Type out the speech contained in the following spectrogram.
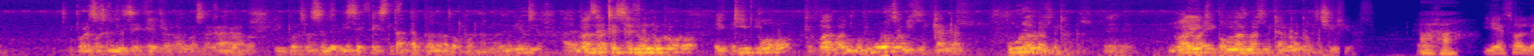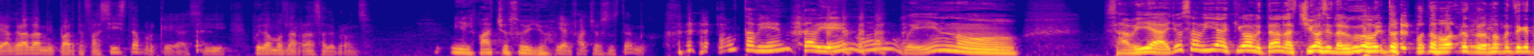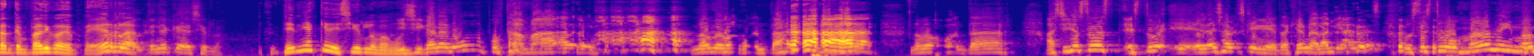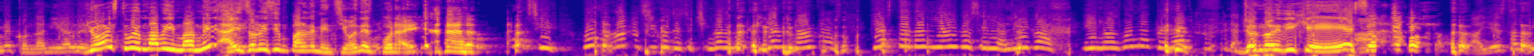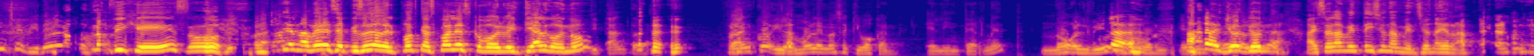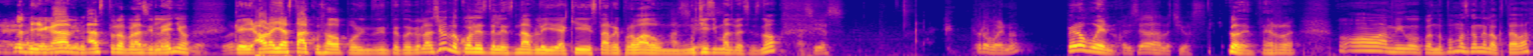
por eso se le dice el rebaño sagrado y por eso se le dice que está tocado por la mano de Dios. Además de que es el único equipo que juega con puros mexicanos. Puros mexicanos. ¿eh? No hay equipo más mexicano que Chivas. ¿eh? Ajá. Y eso le agrada a mi parte fascista porque así cuidamos la raza de bronce. Y el facho soy yo. Y el facho es usted, amigo. está bien, está bien. bueno. Sabía, yo sabía que iba a meter a las chivas en algún momento del puto podcast, pero no pensé que tan temprano, hijo de perra. tenía que decirlo. Tenía que decirlo, mamón. Y si ganan, ¡uh, puta madre! No me va a aguantar. No me va a aguantar. Así yo estuve, estuve eh, esa vez que trajeron a Dani Alves, usted estuvo mame y mame con Dani Alves. ¿Yo estuve mame y mame? Ahí solo hice un par de menciones por ahí. sí, no hagas hijos de su chingada madre, que ya ganamos. Ya está Dani Alves en la liga y nos van a pegar. Yo no dije eso. Ah, ahí está el pinche video. No, dije eso. Vayan a ver ese episodio del podcast. ¿Cuál es? Como el 20 algo, ¿no? tanto. Franco y la mole no se equivocan. El internet no olvida, ah, yo, yo ahí solamente hice una mención ahí rápida. la llegada del astro brasileño, que ahora ya está acusado por intento de violación, lo cual es del snable y de aquí está reprobado muchísimas veces, ¿no? Así es. Pero bueno. Pero bueno. Felicidades a las chivas. Hijo de perra. Oh, amigo, cuando Pumas gana la octava.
